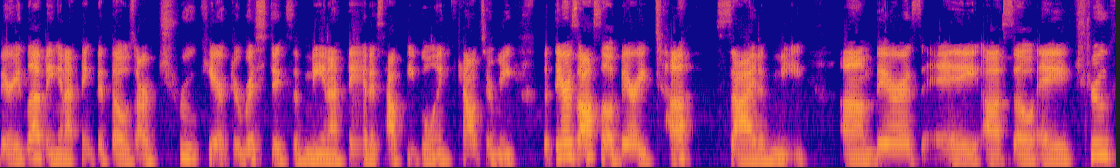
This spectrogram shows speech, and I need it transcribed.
very loving, and I think that those are true characteristics of me, and I think that is how people encounter me. But there's also a very tough side of me. Um, there is a also a truth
